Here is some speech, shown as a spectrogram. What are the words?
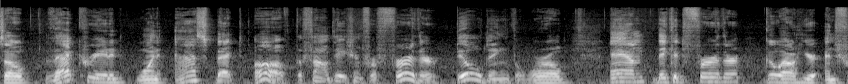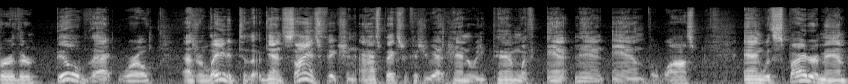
So that created one aspect of the foundation for further building the world, and they could further go out here and further build that world as related to the, again, science fiction aspects because you had Henry Pym with Ant-Man and the Wasp. And with Spider-Man,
